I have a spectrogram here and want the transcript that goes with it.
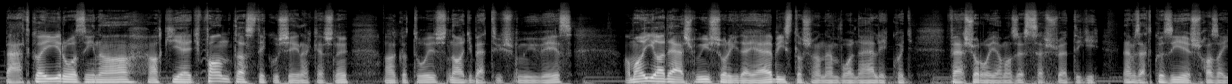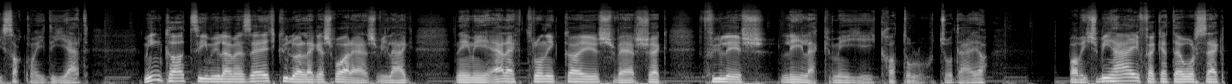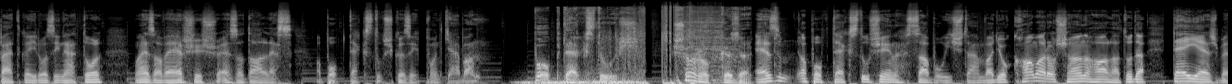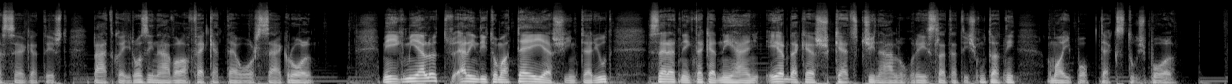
Pátkai Rozina, aki egy fantasztikus énekesnő, alkotó és nagybetűs művész. A mai adás műsorideje biztosan nem volna elég, hogy felsoroljam az összes eddigi nemzetközi és hazai szakmai díját. Minka című lemeze egy különleges varázsvilág, némi elektronika és versek, fül és lélek mélyéig hatoló csodája. Pavics Mihály, Fekete Ország, Pátkai Rozinától, ma ez a vers és ez a dal lesz a poptextus középpontjában. Poptextus. Sorok között. Ez a poptextus, én Szabó István vagyok. Hamarosan hallhatod a teljes beszélgetést Pátkai Rozinával a Fekete Országról. Még mielőtt elindítom a teljes interjút, szeretnék neked néhány érdekes, csináló részletet is mutatni a mai poptextusból.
